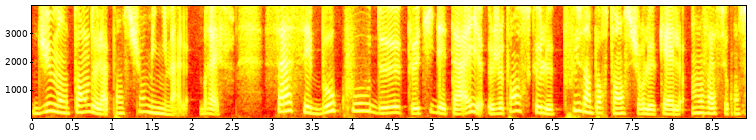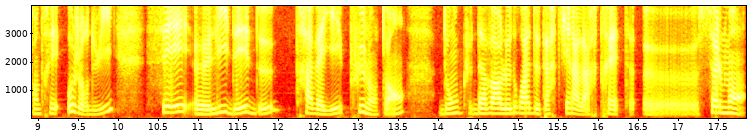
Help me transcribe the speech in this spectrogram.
du montant de la pension minimale. Bref, ça c'est beaucoup de petits détails. Je pense que le plus important sur lequel on va se concentrer aujourd'hui, c'est euh, l'idée de travailler plus longtemps, donc d'avoir le droit de partir à la retraite euh, seulement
